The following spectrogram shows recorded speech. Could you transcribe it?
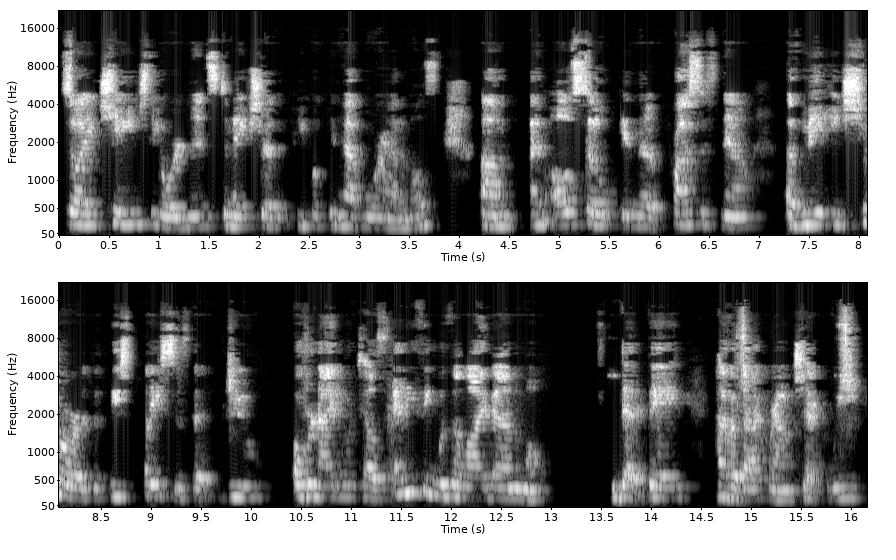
So I changed the ordinance to make sure that people can have more animals. Um, I'm also in the process now of making sure that these places that do overnight hotels, anything with a live animal, that they have a background check. We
